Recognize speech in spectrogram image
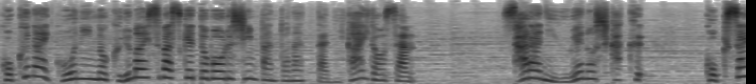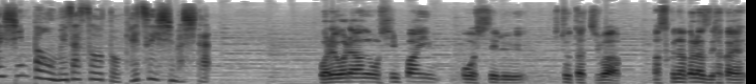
国内公認の車椅子バスケットボール審判となった二階堂さん。さらに上の資格、国際審判を目指そうと決意しました。我々あの審判員をしている人たちは、まあ、少なからず高い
